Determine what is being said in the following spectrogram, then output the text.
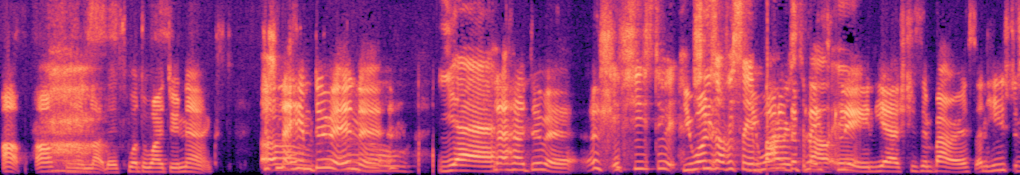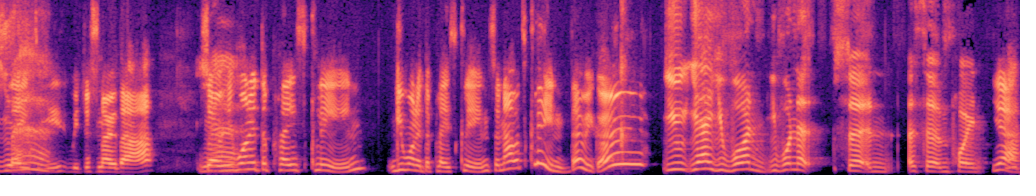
up after him like this. What do I do next? Just let him oh, do it, innit? Oh, Yeah. Let her do it. if she's doing, You want, she's obviously you wanted embarrassed the place about clean. Yeah, she's embarrassed, and he's just Yeah. lazy. We just know that. So he wanted the place clean. You wanted the place clean, so now it's clean. There we go. You, yeah, you won. You won at certain a certain point. Yeah,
